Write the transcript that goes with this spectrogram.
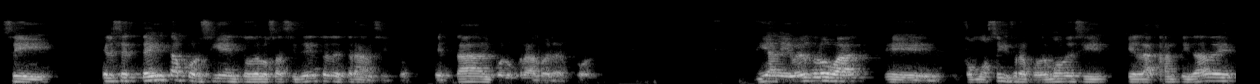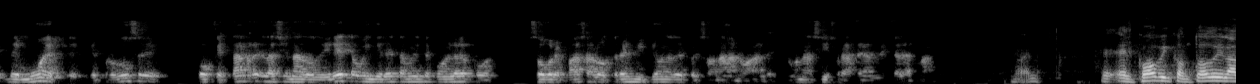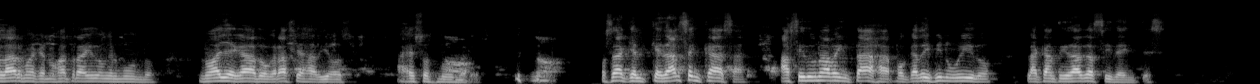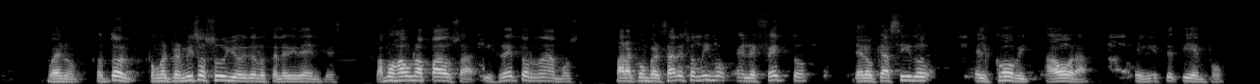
Sí, el 70% de los accidentes de tránsito está involucrado el alcohol. Y a nivel global, eh, como cifra, podemos decir que la cantidad de, de muertes que produce o que están relacionados directa o indirectamente con el alcohol sobrepasa los 3 millones de personas anuales. Es una cifra realmente alarmante. Bueno, el COVID con todo y la alarma que nos ha traído en el mundo no ha llegado, gracias a Dios, a esos números. No. no. o sea que el quedarse en casa ha sido una ventaja porque ha disminuido la cantidad de accidentes. Bueno, doctor, con el permiso suyo y de los televidentes, vamos a una pausa y retornamos para conversar eso mismo, el efecto de lo que ha sido el COVID ahora, en este tiempo,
